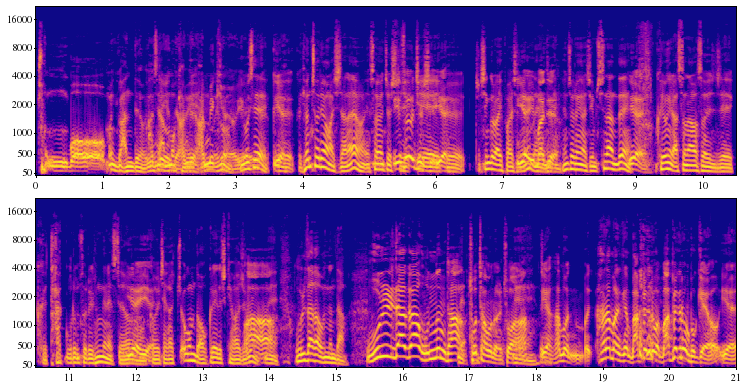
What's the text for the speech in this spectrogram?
총범 이거 안 돼요. 요새 안 안, 먹혀요. 안 돼, 안 먹혀요. 예, 요새 예. 그, 예. 그 현철이 형 아시잖아요. 서현철 씨. 예, 서현철 씨, 예. 그 싱글 와이프 하시는 예, 예, 맞아요. 현철이 형이랑 지금 친한데 예. 그 형이 낯서 나와서 이제 그 닭 울음소리를 흉내냈어요. 예, 예. 그걸 제가 조금 더 업그레이드 시켜 가지고 아, 아. 네. 울다가 웃는 닭. 울다가 웃는다. 네. 좋다 오늘 좋아. 네. 예, 한번 뭐, 하나만 그냥 맛배기로만 맛배기로만 볼게요. 예.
